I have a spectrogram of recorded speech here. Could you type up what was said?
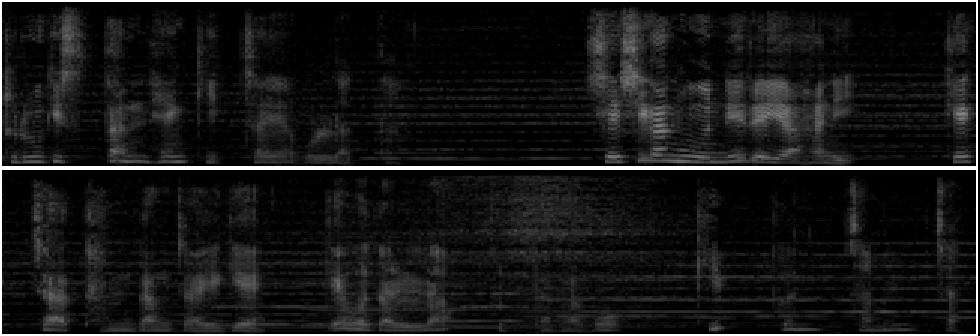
투르기스탄행 기차에 올랐다. 3시간 후 내려야 하니 객차 담당자에게 깨워달라 부탁하고 깊은 잠을 잤다.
